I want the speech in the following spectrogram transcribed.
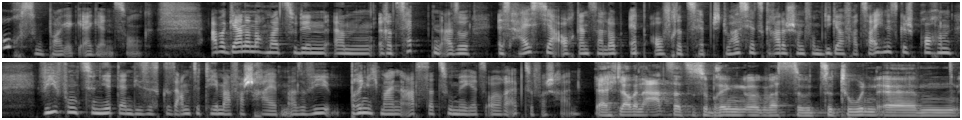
auch super Ergänzung. Aber gerne nochmal zu den ähm, Rezepten. Also es heißt ja auch ganz salopp App auf Rezept. Du hast jetzt gerade schon vom DIGA-Verzeichnis gesprochen. Wie funktioniert denn dieses gesamte Thema Verschreiben? Also wie bringe ich meinen Arzt dazu, mir jetzt eure App zu verschreiben? Ja, ich glaube, einen Arzt dazu zu bringen, irgendwas zu, zu tun, ähm,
